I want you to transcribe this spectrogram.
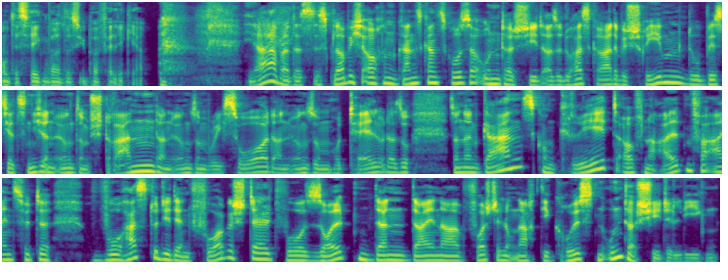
und deswegen war das überfällig, ja. Ja, aber das ist, glaube ich, auch ein ganz, ganz großer Unterschied. Also du hast gerade beschrieben, du bist jetzt nicht an irgendeinem Strand, an irgendeinem Resort, an irgendeinem Hotel oder so, sondern ganz konkret auf einer Alpenvereinshütte. Wo hast du dir denn vorgestellt, wo sollten dann deiner Vorstellung nach die größten Unterschiede liegen,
